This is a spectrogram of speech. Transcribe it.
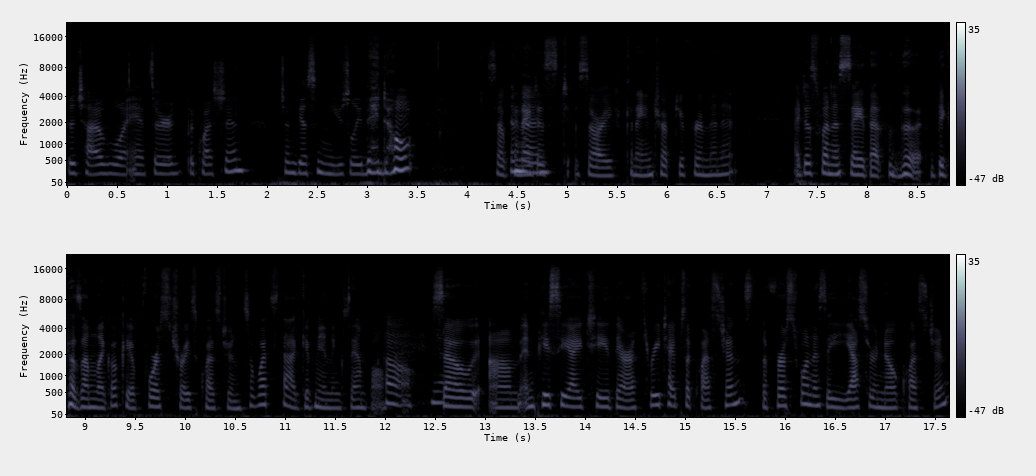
the child will answer the question, which I'm guessing usually they don't. So can I just sorry, can I interrupt you for a minute? I just want to say that the because I'm like, okay, a forced choice question. So what's that? Give me an example. Oh, yeah. So um, in PCIT, there are three types of questions. The first one is a yes or no question,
